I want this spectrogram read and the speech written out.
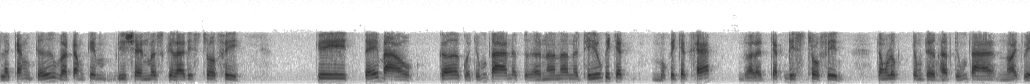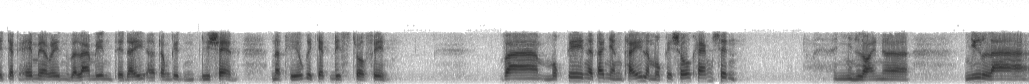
là căn cứ vào trong cái Duchenne muscular dystrophy cái tế bào cơ của chúng ta nó nó nó, nó thiếu cái chất một cái chất khác gọi là chất dystrophin. Trong lúc trong trường hợp chúng ta nói về chất emerin và lamin thì đây ở trong cái Duchenne nó thiếu cái chất dystrophin. Và một cái người ta nhận thấy là một cái số kháng sinh loại ờ, như là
